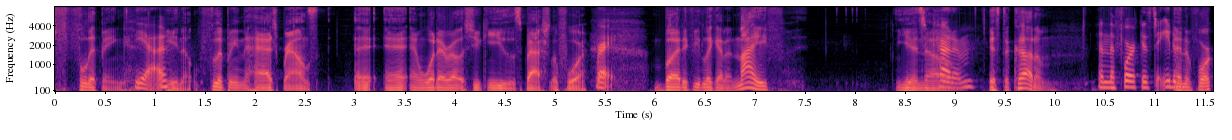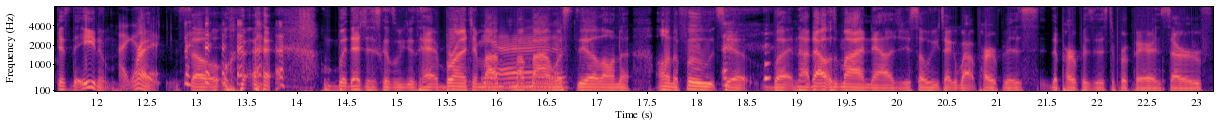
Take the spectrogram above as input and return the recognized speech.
flipping. Yeah. You know, flipping the hash browns and, and whatever else you can use a spatula for. Right. But if you look at a knife, you It's to know, cut 'em. it's to cut them. And the fork is to eat them. and the fork is to eat them. I got right. it. So, but that's just because we just had brunch and my, my mind was still on the on the food tip. but now that was my analogy. So we talk about purpose. The purpose is to prepare and serve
